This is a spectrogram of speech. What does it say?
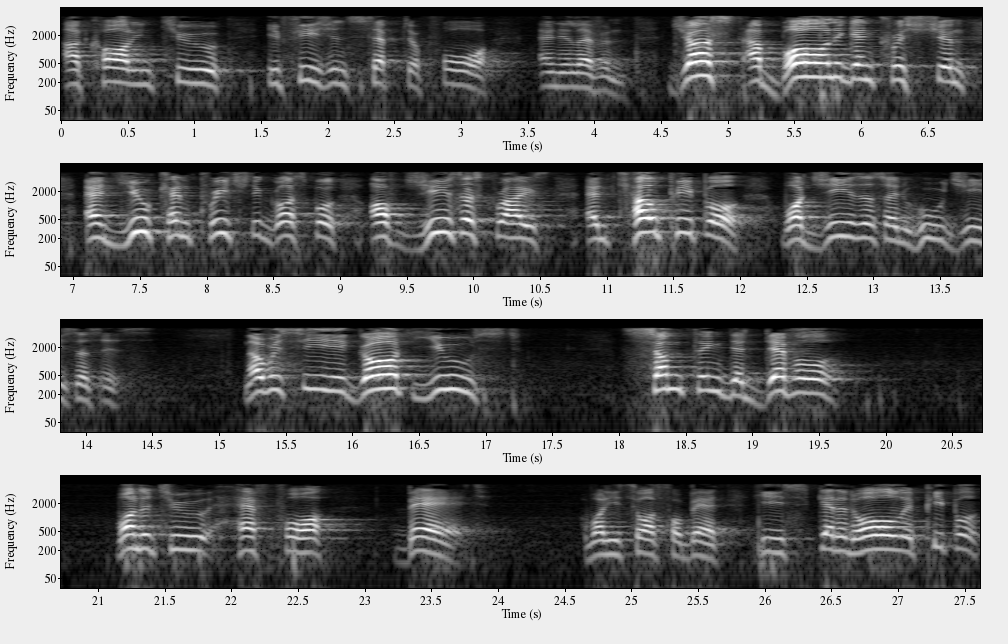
according to Ephesians chapter 4 and 11. Just a born again Christian, and you can preach the gospel of Jesus Christ and tell people what Jesus and who Jesus is. Now we see God used something the devil wanted to have for bad, what he thought for bad. He scattered all the people,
